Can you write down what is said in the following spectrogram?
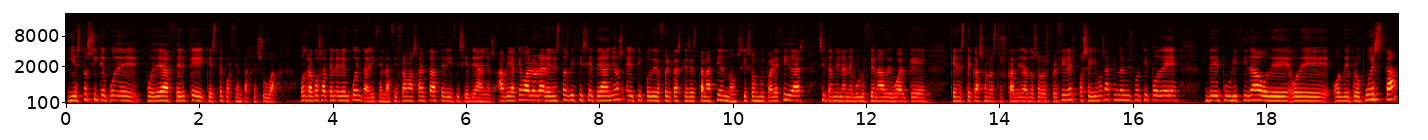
y esto sí que puede, puede hacer que este porcentaje suba. Otra cosa a tener en cuenta, dicen, la cifra más alta hace 17 años. Habría que valorar en estos 17 años el tipo de ofertas que se están haciendo, si son muy parecidas, si también han evolucionado igual que, en este caso nuestros candidatos o los perfiles, o seguimos haciendo el mismo tipo de, publicidad o de, o de, o de propuesta.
